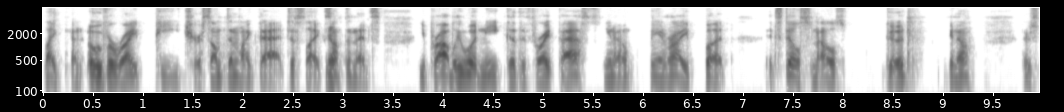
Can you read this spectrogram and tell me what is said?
like an overripe peach or something like that. Just like yep. something that's you probably wouldn't eat because it's right past, you know, being ripe, but it still smells good, you know. There's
